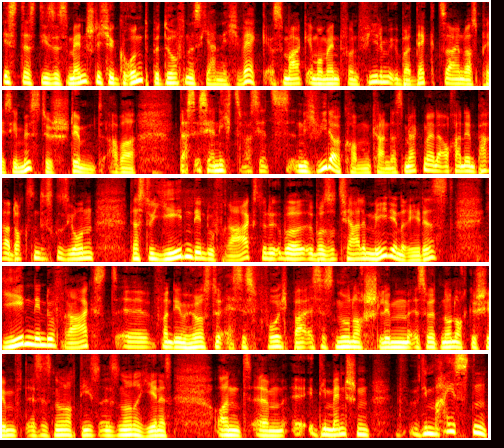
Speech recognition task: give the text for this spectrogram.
ist das dieses menschliche Grundbedürfnis ja nicht weg. Es mag im Moment von vielem überdeckt sein, was pessimistisch stimmt, aber das ist ja nichts, was jetzt nicht wiederkommen kann. Das merkt man ja auch an den paradoxen Diskussionen, dass du jeden, den du fragst, wenn du über, über soziale Medien redest, jeden, den du fragst, äh, von dem hörst du, es ist furchtbar, es ist nur noch schlimm, es wird nur noch geschimpft, es ist nur noch dies, es ist nur noch jenes. Und ähm, die Menschen, die meisten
